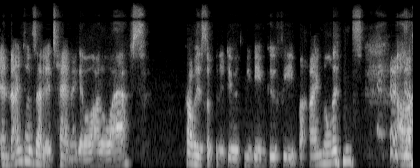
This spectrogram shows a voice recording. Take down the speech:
And nine times out of 10, I get a lot of laughs probably has something to do with me being goofy behind the lens. um,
